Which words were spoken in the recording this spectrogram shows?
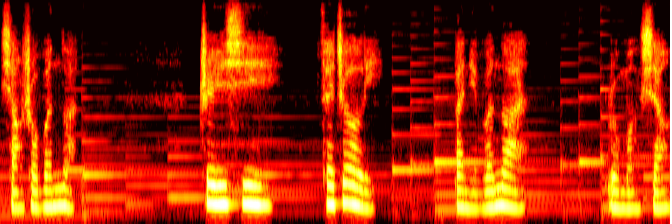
享受温暖。治愈系。在这里，伴你温暖入梦乡。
